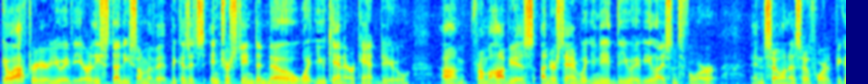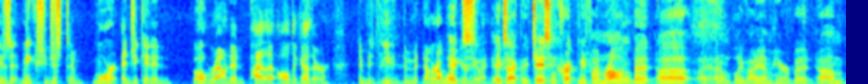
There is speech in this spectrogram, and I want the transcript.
go after your UAV or at least study some of it because it's interesting to know what you can or can't do um, from a hobbyist, understand what you need the UAV license for, and so on and so forth, because it makes you just a more educated, well-rounded pilot altogether. To be- even- No matter what Ex- you're doing. Exactly. Jason, correct me if I'm wrong, but uh, I, I don't believe I am here. But um,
